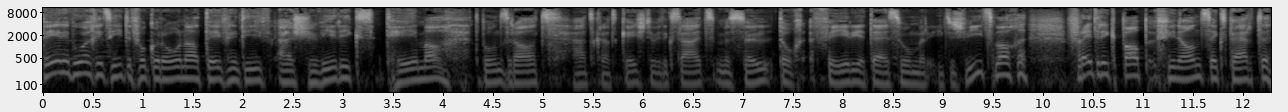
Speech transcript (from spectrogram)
Ferienbuche von Corona definitiv ein schwieriges Thema. Der Bundesrat hat gerade gestern wieder gesagt, man soll doch Ferien diesen Sommer in der Schweiz machen. Frederik Papp, Finanzexperte.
